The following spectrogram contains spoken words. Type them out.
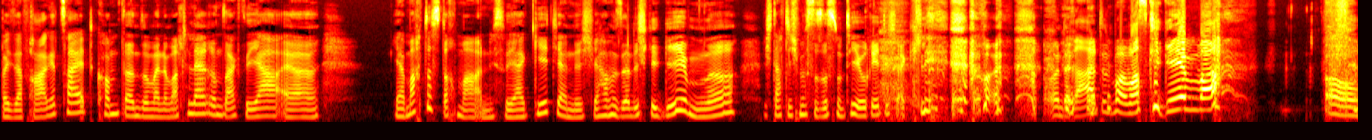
bei dieser Fragezeit kommt dann so meine Mathelehrerin und sagt so, ja, äh, ja, mach das doch mal. Und ich so, ja, geht ja nicht. Wir haben es ja nicht gegeben, ne? Ich dachte, ich müsste das nur theoretisch erklären. und ratet mal, was gegeben war. Oh,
